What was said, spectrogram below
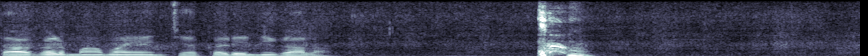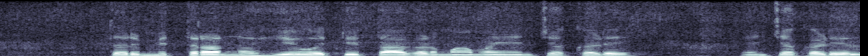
तागड मामा यांच्याकडे निघाला. तर मित्रांनो हे होते तागड मामा यांच्याकडे यांच्याकडील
